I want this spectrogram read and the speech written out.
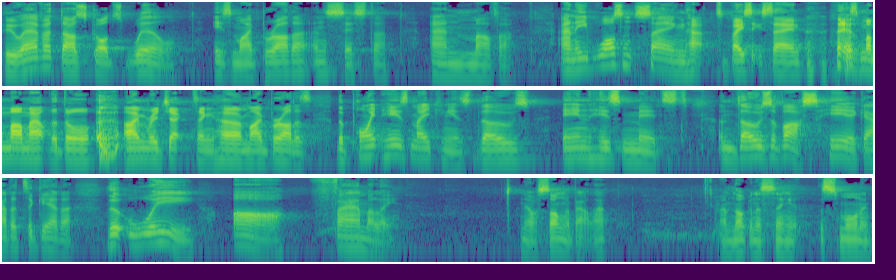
Whoever does God's will is my brother and sister and mother. And he wasn't saying that, basically saying, There's my mum out the door. I'm rejecting her and my brothers. The point he is making is those in his midst and those of us here gathered together, that we are family. Now, a song about that. I'm not going to sing it this morning.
